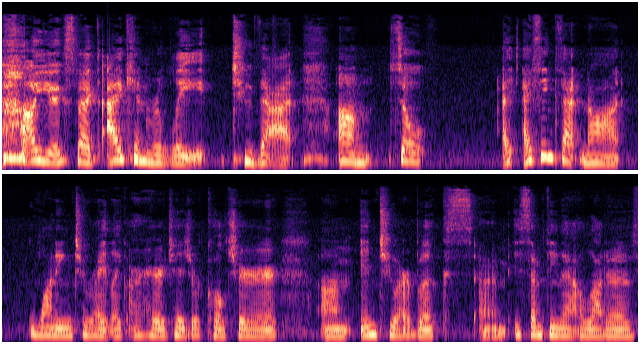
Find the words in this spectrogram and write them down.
how you expect. I can relate to that. Um, so I, I think that not wanting to write like our heritage or culture um, into our books um, is something that a lot of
